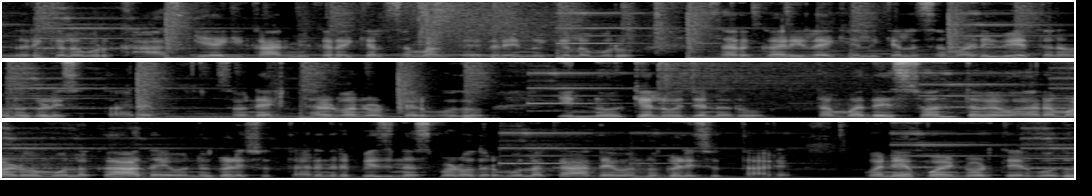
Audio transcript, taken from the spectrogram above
ಅಂದರೆ ಕೆಲವರು ಖಾಸಗಿಯಾಗಿ ಕಾರ್ಮಿಕರ ಕೆಲಸ ಮಾಡ್ತಾ ಇದ್ದಾರೆ. ಇನ್ನು ಕೆಲವರು ಸರ್ಕಾರಿ ಇಲಾಖೆಯಲ್ಲಿ ಕೆಲಸ ಮಾಡಿ ವೇತನವನ್ನು ಗಳಿಸುತ್ತಾರೆ. ಸೊ ನೆಕ್ಸ್ಟ್ ಥರ್ಡ್ ಒನ್ ನೋಡ್ತಾ ಇರ್ಬೋದು. ಇನ್ನೂ ಕೆಲವು ಜನರು ತಮ್ಮದೇ ಸ್ವಂತ ವ್ಯವಹಾರ ಮಾಡುವ ಮೂಲಕ ಆದಾಯವನ್ನು ಗಳಿಸುತ್ತಾರೆ. ಅಂದರೆ ಬಿಸ್ನೆಸ್ ಮಾಡೋದರ ಮೂಲಕ ಆದಾಯವನ್ನು ಗಳಿಸುತ್ತಾರೆ. ಕೊನೆಯ ಪಾಯಿಂಟ್ ನೋಡ್ತಾ ಇರ್ಬೋದು.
